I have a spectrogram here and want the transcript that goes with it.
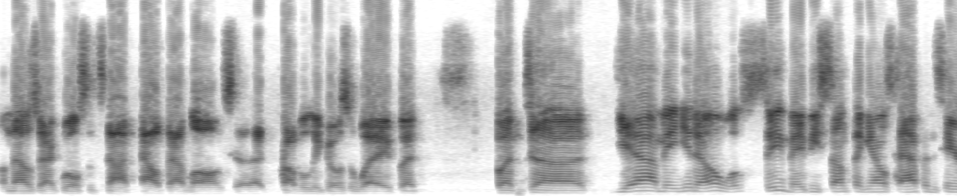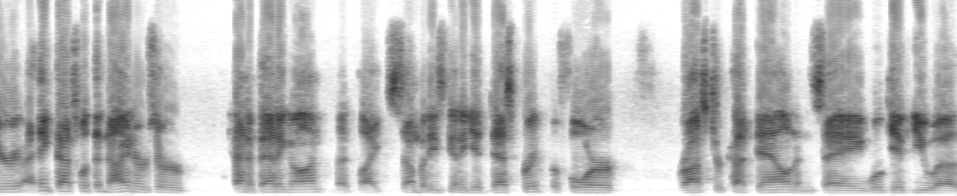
well, now Zach Wilson's not out that long, so that probably goes away. But, but uh, yeah, I mean, you know, we'll see. Maybe something else happens here. I think that's what the Niners are kind of betting on. That like somebody's going to get desperate before roster cut down and say we'll give you a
